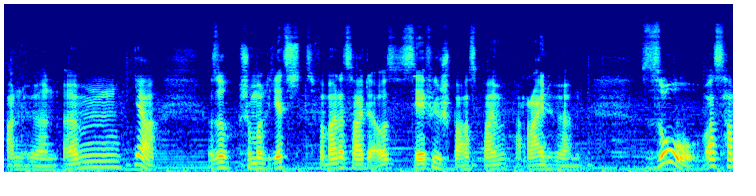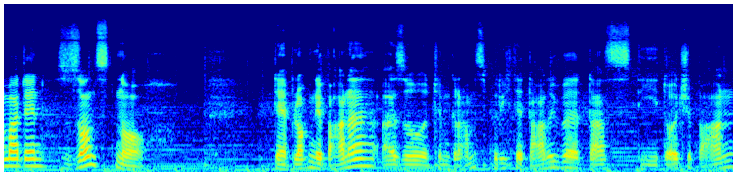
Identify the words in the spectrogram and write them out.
anhören. Ähm, ja, also schon mal jetzt von meiner Seite aus sehr viel Spaß beim Reinhören. So, was haben wir denn sonst noch? Der blockende Bahner, also Tim Grams, berichtet darüber, dass die Deutsche Bahn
